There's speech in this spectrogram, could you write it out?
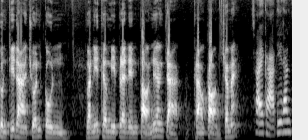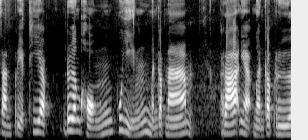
กุลธิดาชวนกุล วันนี้เธอมีประเด็นต่อเนื่องจากคราวก่อนใช่ไหมใช่ค่ะ ที่ท่านจันทร์เปรียบเทียบเรื่องของผู้หญิงเหมือนกับน้ำพระเนี่ยเหมือนกับเรือ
